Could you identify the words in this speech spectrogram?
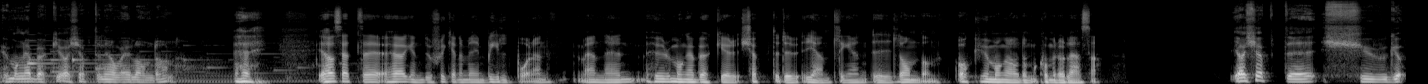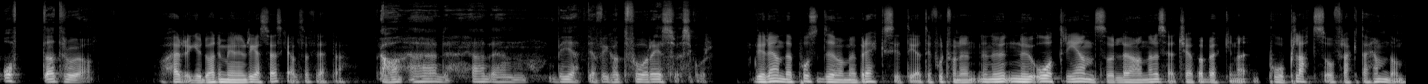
hur många böcker jag köpte när jag var i London? Jag har sett eh, högen, du skickade mig en bild på den. Men eh, hur många böcker köpte du egentligen i London? Och hur många av dem kommer du att läsa? Jag köpte 28 tror jag. herregud, du hade med en resväska alltså för detta? Ja, jag hade, jag hade en biljett. Jag fick ha två resväskor. Det är det enda positiva med Brexit är att det fortfarande, nu, nu återigen så lönar det sig att köpa böckerna på plats och frakta hem dem.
